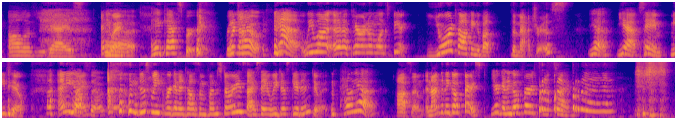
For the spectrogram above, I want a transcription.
All of you guys. Anyway, Uh, hey, Casper, reach not- out. yeah, we want a paranormal experience. You're talking about the mattress. Yeah. Yeah, same. Me too. Anyway, also. this week we're gonna tell some fun stories. I say we just get into it. Hell yeah. Awesome. And I'm gonna go first. You're gonna go first this time.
